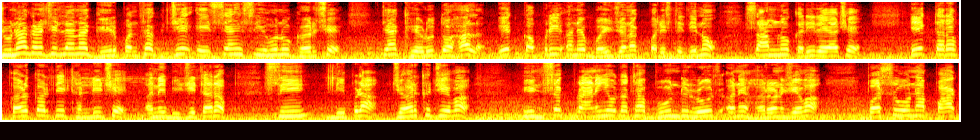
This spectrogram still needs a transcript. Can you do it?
જુનાગઢ જિલ્લાના ગીર પંથક, જે એશિયાઈ સિંહોનું ઘર છે, ત્યાં ખેડૂતો હાલ એક કપરી અને ભયજનક પરિસ્થિતિનો સામનો કરી રહ્યા છે. એક તરફ કડકડતી ઠંડી છે અને બીજી તરફ સિંહ, દીપડા, જર્ખ જેવા હિંસક પ્રાણીઓ તથા ભૂંડ, રોજ અને હરણ જેવા પશુઓના પાક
